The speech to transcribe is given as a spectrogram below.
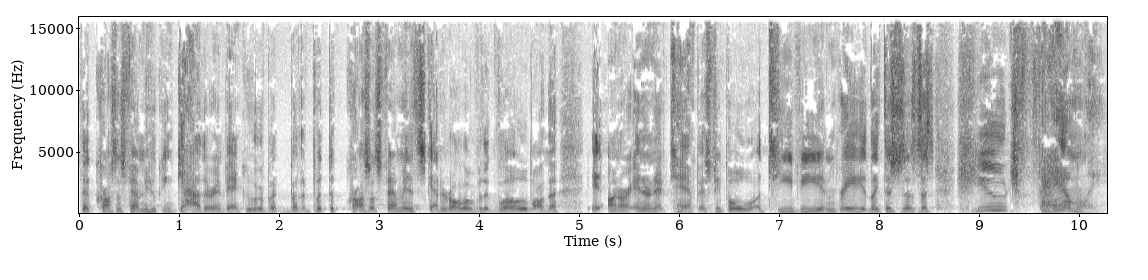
the Crossroads family who can gather in Vancouver, but, but, but the Crossroads family that's scattered all over the globe on the, on our internet campus, people uh, on TV and radio. Like this is this huge family,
